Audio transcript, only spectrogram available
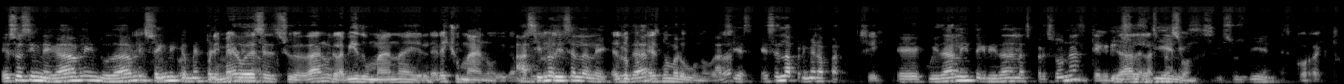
eso es innegable, indudable y técnicamente. Primero es el ciudadano y la vida humana y el derecho humano, digamos. Así lo dice la ley. Es, es número uno, ¿verdad? Así es. Esa es la primera parte. Sí. Eh, cuidar la integridad de las personas. Integridad de las personas. Y sus bienes. Es correcto.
